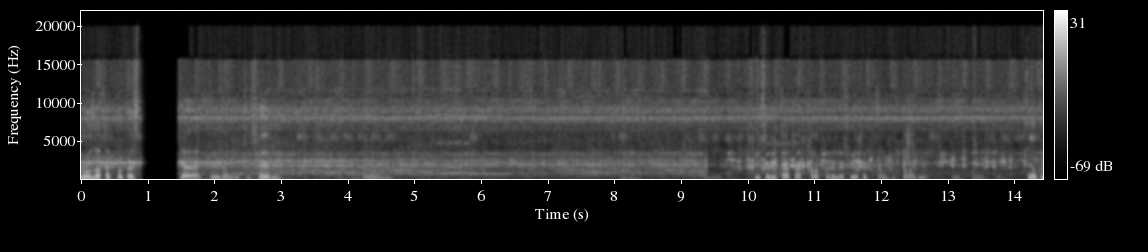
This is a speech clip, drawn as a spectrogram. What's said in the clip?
রোজা থাকব তাই কে সেই নাম দিচ্ছি সেহরি। খিচুড়ি খায় পেট খারাপ করে নিয়ে শুয়ে থাকতো সারাদিন। কেউ কি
